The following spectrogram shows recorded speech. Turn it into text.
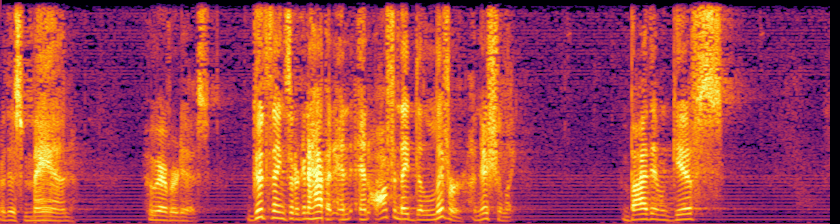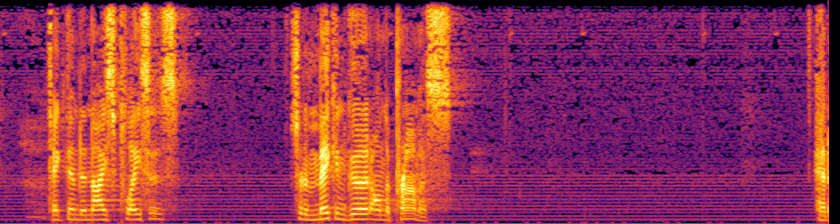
Or this man, whoever it is. Good things that are going to happen. And, and often they deliver initially. Buy them gifts, take them to nice places, sort of making good on the promise. And,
